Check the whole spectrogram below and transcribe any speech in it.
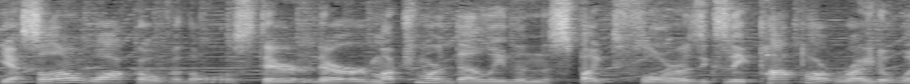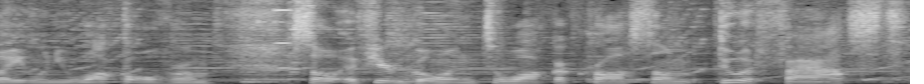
Yeah, so don't walk over those. They're they're much more deadly than the spiked floors because they pop out right away when you walk over them. So if you're going to walk across them, do it fast.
